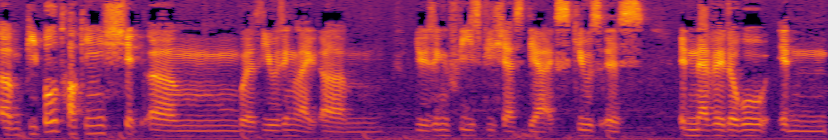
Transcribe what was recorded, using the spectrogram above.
Um, people talking shit um, with using like um, using free speech as their excuse is inevitable in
